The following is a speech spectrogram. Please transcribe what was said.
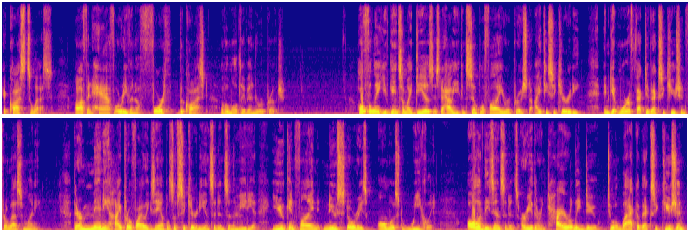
it costs less, often half or even a fourth the cost of a multi vendor approach. Hopefully, you've gained some ideas as to how you can simplify your approach to IT security and get more effective execution for less money. There are many high profile examples of security incidents in the media. You can find news stories almost weekly. All of these incidents are either entirely due to a lack of execution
